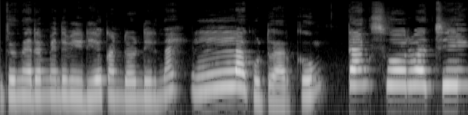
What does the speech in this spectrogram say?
ഇത്ര നേരം എന്റെ വീഡിയോ കണ്ടുകൊണ്ടിരുന്ന എല്ലാ കൂട്ടുകാർക്കും താങ്ക്സ് ഫോർ വാച്ചിങ്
